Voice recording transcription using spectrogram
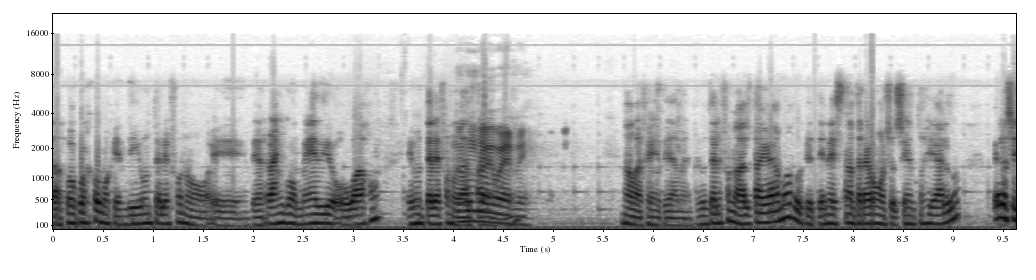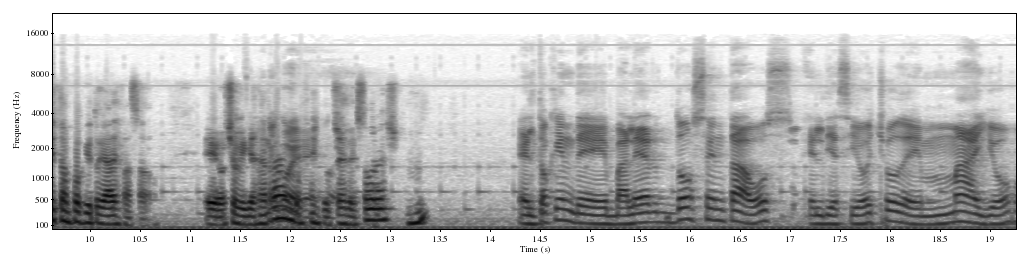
tampoco es como quien diga un teléfono eh, de rango medio o bajo. Es un teléfono de alta gama. No, definitivamente. Es un teléfono de alta gama porque tiene Snapdragon 800 y algo, pero sí está un poquito ya desfasado. 8 GB de RAM, 253 de storage. El token de valer 2 centavos el 18 de mayo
